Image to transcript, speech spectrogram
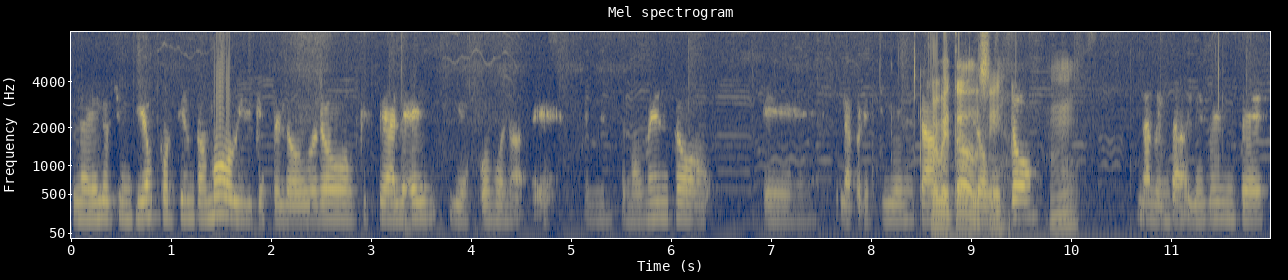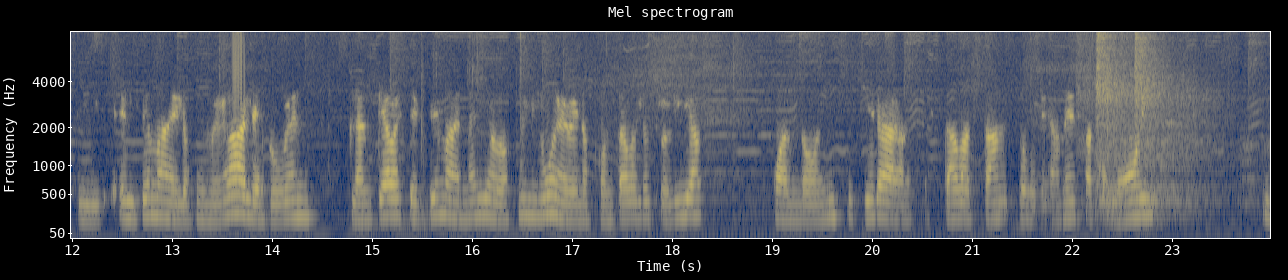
La del 82% móvil que se logró que sea ley y después, bueno, eh, en ese momento eh, la presidenta lo vetó, mm. lamentablemente. y el tema de los humedales, Rubén planteaba este tema en el año 2009, nos contaba el otro día, cuando ni siquiera estaba tan sobre la mesa como hoy, y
